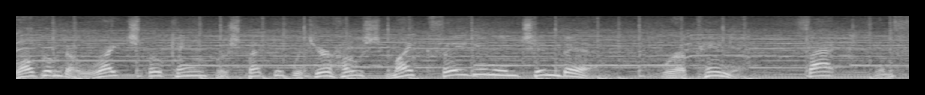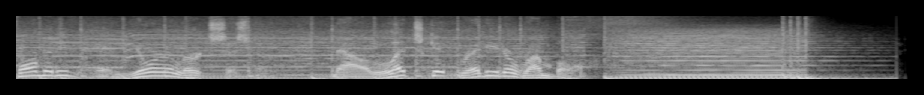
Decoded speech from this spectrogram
Welcome to Right Spokane Perspective with your hosts, Mike Fagan and Tim Benn. Where opinion, fact, informative, and your alert system. Now let's get ready to rumble.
